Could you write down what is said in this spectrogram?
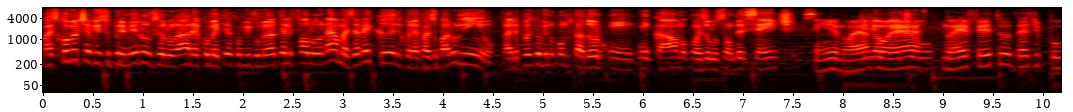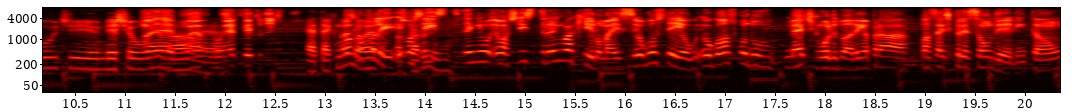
Mas como eu tinha visto primeiro no celular, eu comentei com amigo meu, até ele falou, não, mas é mecânico, né, faz o barulhinho. Aí depois que eu vi no computador com, com calma, com resolução decente, Sim, não é, não, é, eu- não é efeito Deadpool de mexer o olho, não é, não, é, é, não é feito de é Mas tecnológico. que eu falei, eu achei estranho, eu achei estranho aquilo, mas eu gostei. Eu, eu gosto quando mete no olho do aranha pra passar a expressão dele. Então,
